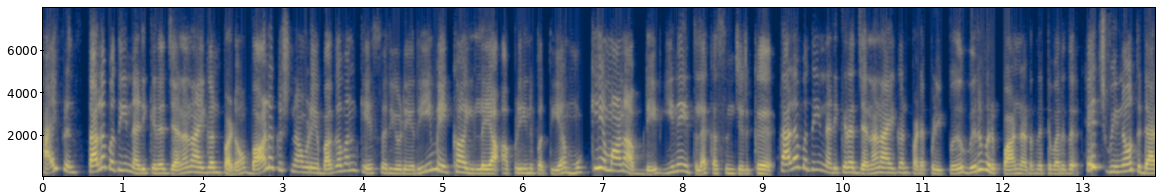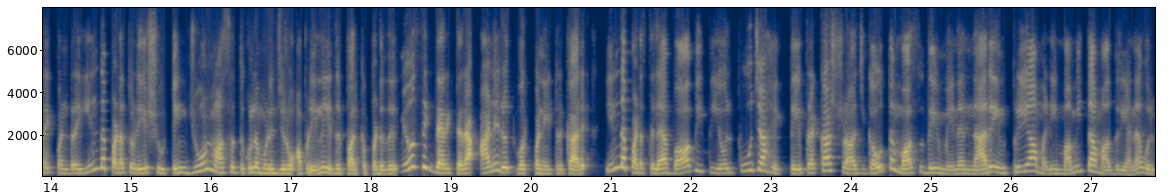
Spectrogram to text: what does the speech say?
ஹாய் ஃப்ரெண்ட்ஸ் தளபதி நடிக்கிற ஜனநாயகன் படம் பாலகிருஷ்ணாவுடைய பகவன் கேசரியுடைய ரீமேக்கா இல்லையா அப்படின்னு பத்திய முக்கியமான அப்டேட் இணையத்துல கசிஞ்சிருக்கு. தளபதி நடிக்கிற ஜனநாயகன் படப்பிடிப்பு விறுவிறுப்பா நடந்துட்டு வருது. ஹெச் வினோத் டைரக்ட் பண்ற இந்த படத்துடைய ஷூட்டிங் ஜூன் மாசத்துக்குள்ள முடிஞ்சிரும் அப்படின்னு எதிர்பார்க்கப்படுது. மியூசிக் டைரக்டரா அனிருத் ஒர்க் பண்ணிட்டு இருக்காரு இந்த படத்துல பாபி தியோல் பூஜா ஹெக்டே பிரகாஷ் ராஜ் கௌதம் வாசுதேவ் மேனன் நரேன் பிரியாமணி மமிதா மாதிரியான ஒரு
